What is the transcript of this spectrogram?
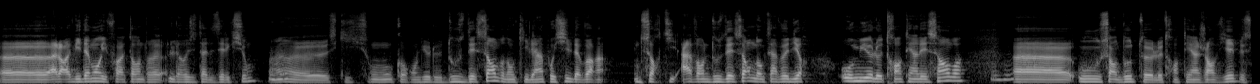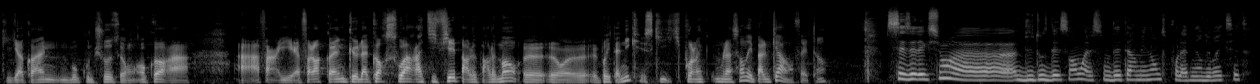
alors évidemment, il faut attendre le résultat des élections, hein, mhm. ce qui sont, auront lieu le 12 décembre. Donc il est impossible d'avoir une sortie avant le 12 décembre. Donc ça veut dire au mieux le 31 décembre, euh, ou sans doute le 31 janvier, puisqu'il y a quand même beaucoup de choses encore à, enfin, il va falloir quand même que l'accord soit ratifié par le Parlement euh, euh, britannique, ce qui, pour l'instant n'est pas le cas en fait. Hein. Ces élections du 12 décembre, elles sont déterminantes pour l'avenir du Brexit?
